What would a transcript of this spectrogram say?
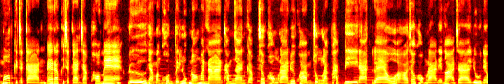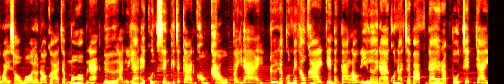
มอบกิจการได้รับกิจการจากพ่อแม่ หรืออย่างบางคนเป็นลูกน้องมานานทำงานกับเจ้าของร้านด้วยความจงรักภักดีนะ แล้วเจ้าของร้านเนี่ยก็อาจจะอยู่ในวัยสวแล้วเนาะก็อาจจะมอบนะ หรืออนุญาตให้คุณเซ้งกิจการของเขาไปได้ หรือถ้าคุณไม่เข้าข่ายเกณฑ์ต่างๆ เหล่านี้เลยนะคะ คุณอาจจะแบบได้รับโปรเจกต์ใหญ่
